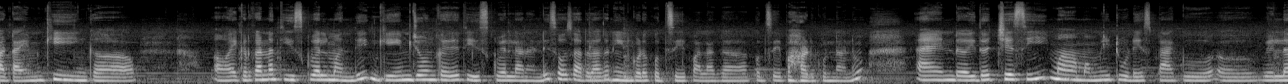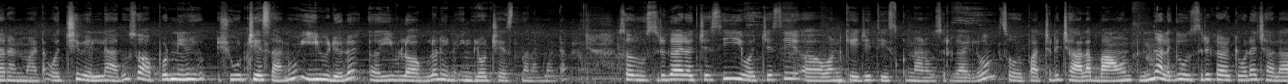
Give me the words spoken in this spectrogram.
ఆ టైంకి ఇంకా ఎక్కడికన్నా తీసుకువెళ్ళమంది. గేమ్ జోన్కి అయితే తీసుకువెళ్ళానండి. సో సరదాగా నేను కూడా కొద్దిసేపు అలాగా కొద్దిసేపు ఆడుకున్నాను. అండ్ ఇది వచ్చేసి మా మమ్మీ టూ డేస్ బ్యాక్ వెళ్ళారనమాట. వచ్చి వెళ్ళారు. సో అప్పుడు నేను షూట్ చేశాను. ఈ వీడియోలో ఈ వ్లాగ్లో నేను ఇంక్లూడ్ చేస్తున్నాను అనమాట సో ఉసిరికాయలు వచ్చేసి వచ్చేసి వన్ కేజీ తీసుకున్నాను ఉసిరికాయలు సో పచ్చడి చాలా బాగుంటుంది. అలాగే ఉసిరికాయకి కూడా చాలా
